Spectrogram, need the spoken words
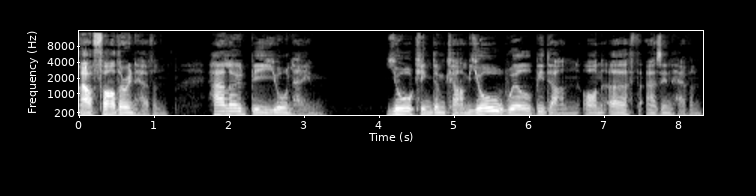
Our Father in heaven, hallowed be your name. Your kingdom come, your will be done on earth as in heaven.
